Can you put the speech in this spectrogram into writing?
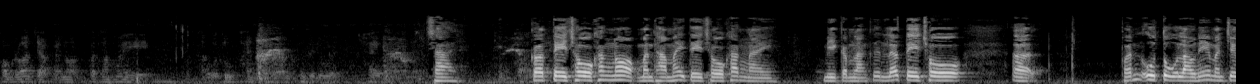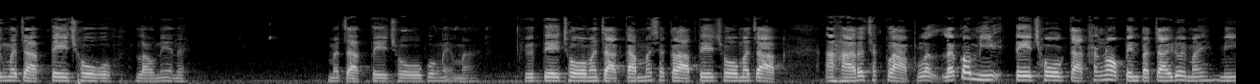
ความร้อนจากภายนอกก็ทำให้อุตุภายในร้อนขึ้นไปด้วยใช่ไหมใช่ ก็เตโชข้างนอกมันทำให้เตโชข้างในมีกำลังขึ้น แล้วเตโช เอ่อพันอุตุเหล่านี้มันจึงมาจากเตโชเหล่านี้นะมาจากเตโชพวกนี้มา คือเตโชมาจากกรรมมชกราบเตโชมาจากอาหารชกราบแล้วก็มีเตโชจากข้างนอกเป็นปัจจัยด้วยไหมมี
